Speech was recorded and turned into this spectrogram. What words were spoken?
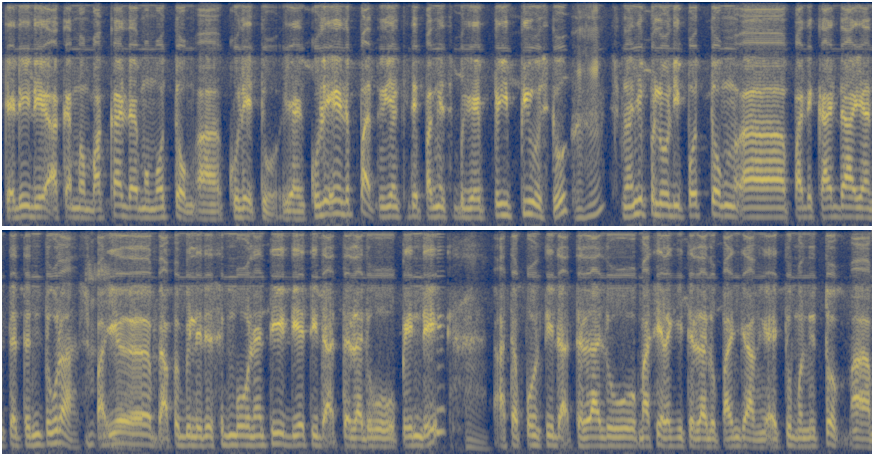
jadi dia akan membakar dan memotong uh, kulit tu. Yang kulit yang depan tu yang kita panggil sebagai prepuce tu, Mhm. sebenarnya perlu dipotong uh, pada kadar yang tertentu lah supaya apabila dia sembuh nanti dia tidak terlalu pendek ataupun tidak terlalu masih lagi terlalu panjang iaitu menutup uh,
